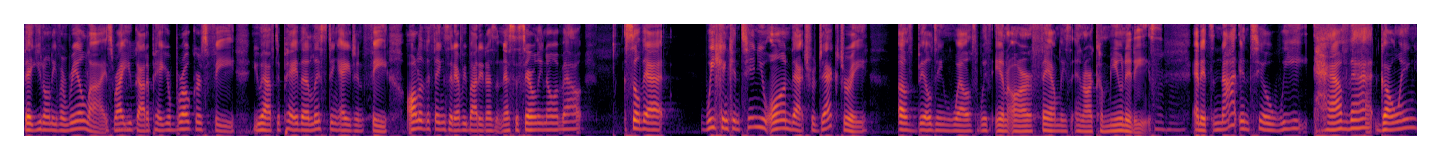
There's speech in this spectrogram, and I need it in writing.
that you don't even realize, right? You've mm-hmm. got to pay your broker's fee, you have to pay the listing agent fee, all of the things that everybody doesn't necessarily know about, so that we can continue on that trajectory of building wealth within our families and our communities. And it's not until we have that going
